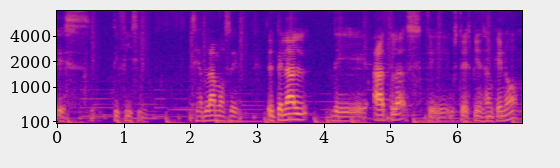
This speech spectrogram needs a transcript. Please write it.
es difícil. Si hablamos de, del penal de Atlas, que ustedes piensan que no,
